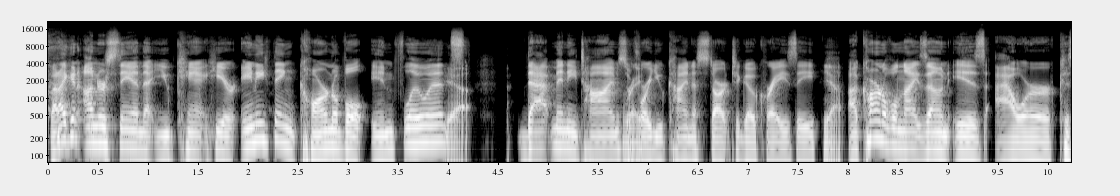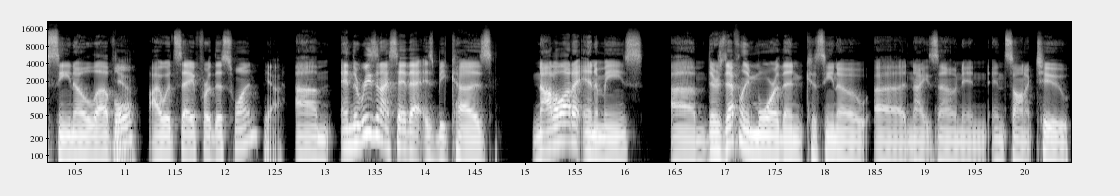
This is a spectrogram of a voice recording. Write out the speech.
But I can understand that you can't hear anything carnival influenced Yeah. That many times Right. before you kind of start to go crazy. Yeah. A Carnival Night Zone is our casino level, Yeah. I would say for this one. Yeah. Um and the reason I say that is because not a lot of enemies. Um, there's definitely more than Casino uh, Night Zone in in Sonic 2.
